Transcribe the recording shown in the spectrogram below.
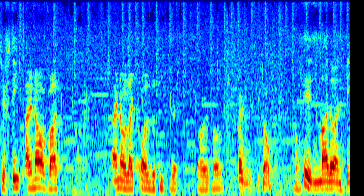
xiftit. I know, but I know like all the secrets. Or Where's the joke? Il-madon fi.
